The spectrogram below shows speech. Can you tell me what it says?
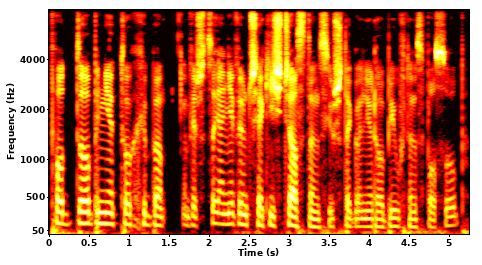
Podobnie to chyba, wiesz co, ja nie wiem, czy jakiś Just Dance już tego nie robił w ten sposób.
